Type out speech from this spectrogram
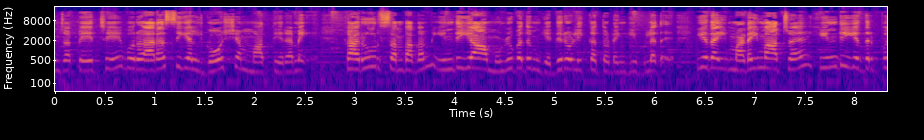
என்ற பேச்சே ஒரு அரசியல் கோஷம் மாத்திரமே. கரூர் சம்பவம் இந்தியா முழுவதும் எதிரொலிக்க தொடங்கியுள்ளது. இதை மடைமாற்ற ஹிந்தி எதிர்ப்பு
